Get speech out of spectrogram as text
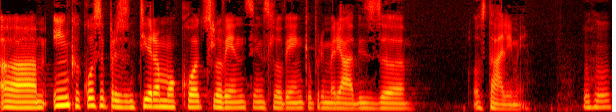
Um, in kako se prezentiramo kot slovenci in slovenke v primerjavi z ostalimi. Uh -huh.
